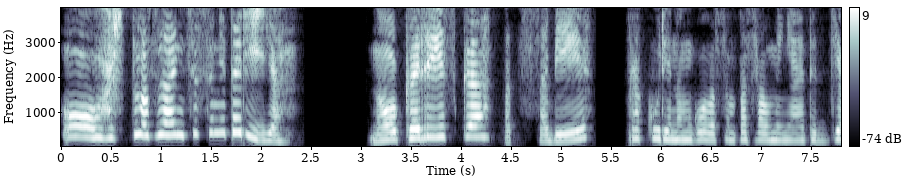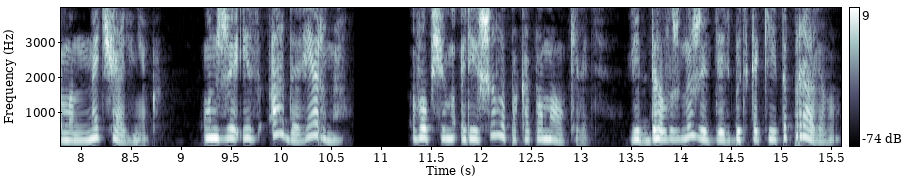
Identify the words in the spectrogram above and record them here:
О, что за антисанитария? Ну-ка, Риска, подсоби. Прокуренным голосом позвал меня этот демон-начальник. Он же из ада, верно? В общем, решила пока помалкивать. Ведь должны же здесь быть какие-то правила,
